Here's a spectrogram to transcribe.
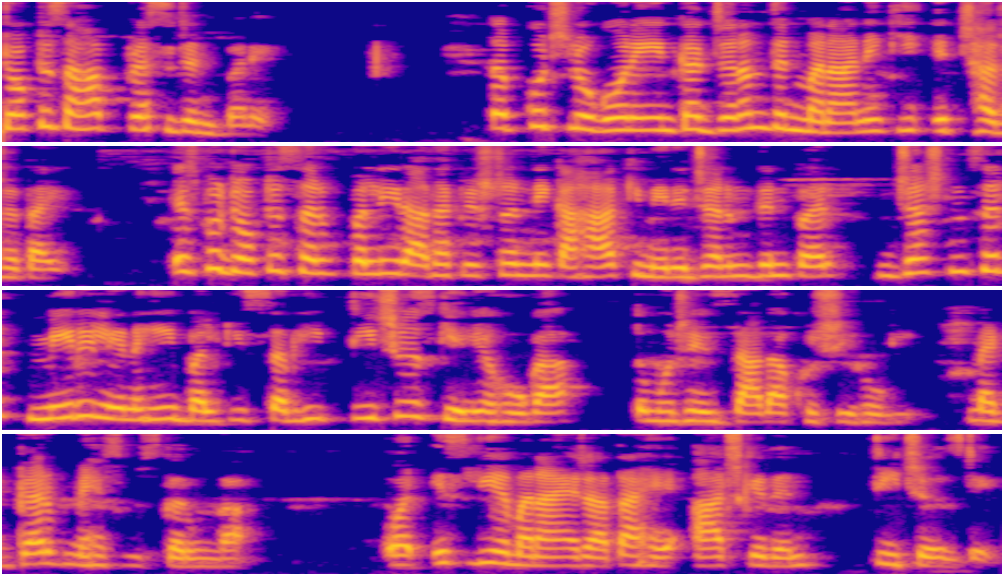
डॉक्टर साहब प्रेसिडेंट बने। तब कुछ लोगों ने इनका जन्मदिन मनाने की इच्छा जताई। इस पर डॉक्टर सर्वपल्ली राधाकृष्णन ने कहा कि मेरे जन्मदिन पर जश्न सिर्फ़ मेरे लिए नहीं, बल्कि सभी टीचर्स के लिए होगा तो मुझे ज़्यादा खुशी होगी। मैं गर्व महसूस करूँगा। और इसलिए मनाया जाता है आज के दिन टीचर्स डे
